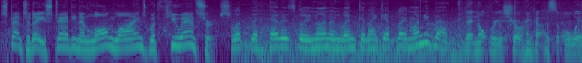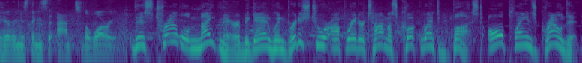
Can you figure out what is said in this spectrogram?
spent today standing in long lines with few answers. What the hell is going on and when can I get my money back? They're not reassuring us. All we're hearing is things that add to the worry. This travel nightmare began when British tour operator Thomas Cook went bust, all planes grounded.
